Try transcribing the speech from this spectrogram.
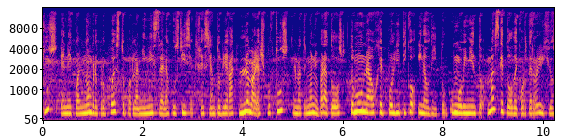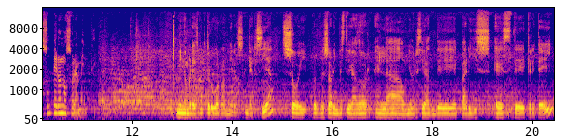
tous, en eco al nombre propuesto por la ministra de la Justicia, Christian Taubira, Le Mariage pour tous, el matrimonio para todos, tomó un auge político inaudito, un movimiento más que todo de corte religioso, pero no solamente. Mi nombre es Víctor Hugo Ramírez García, soy profesor investigador en la Universidad de París Este Créteil.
